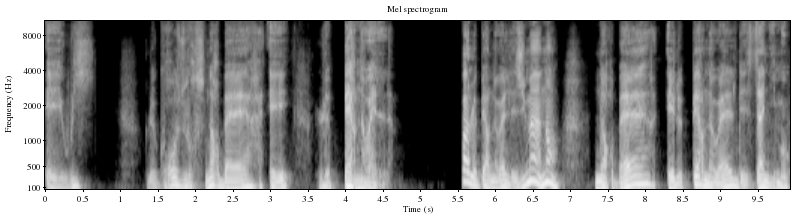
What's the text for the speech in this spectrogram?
Et oui, le gros ours Norbert est le Père Noël. Pas le Père Noël des humains, non. Norbert est le Père Noël des animaux.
